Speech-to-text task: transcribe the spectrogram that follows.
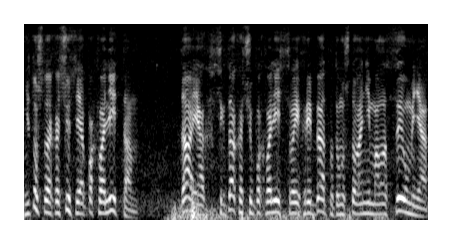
не то, что я хочу себя похвалить там, Да, я всегда хочу похвалить своих ребят, потому что они молодцы у меня.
